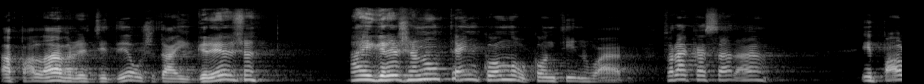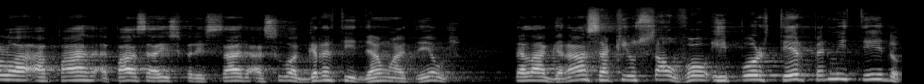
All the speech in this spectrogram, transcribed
a palavra de Deus da igreja, a igreja não tem como continuar, fracassará. E Paulo passa a expressar a sua gratidão a Deus pela graça que o salvou e por ter permitido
